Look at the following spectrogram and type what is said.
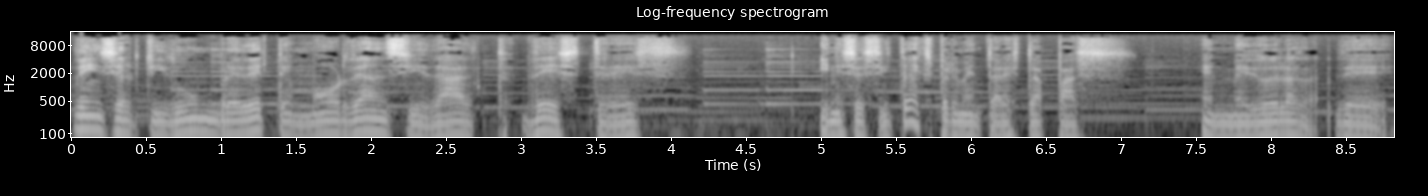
de incertidumbre, de temor, de ansiedad, de estrés y necesita experimentar esta paz en medio de, la, de,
